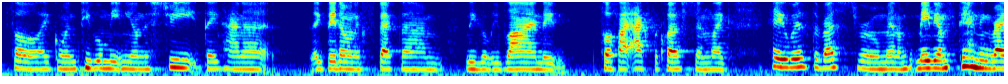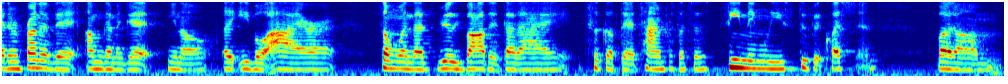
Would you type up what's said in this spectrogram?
So like when people meet me on the street, they kind of like they don't expect that I'm legally blind. They so if I ask a question like, "Hey, where's the restroom?" and I'm, maybe I'm standing right in front of it, I'm gonna get you know an evil eye or someone that's really bothered that I took up their time for such a seemingly stupid question. But um,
